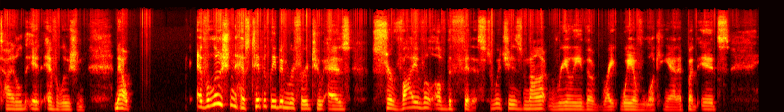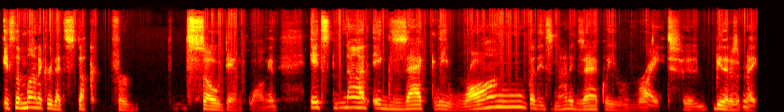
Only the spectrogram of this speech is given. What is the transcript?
titled it Evolution. Now, evolution has typically been referred to as survival of the fittest, which is not really the right way of looking at it, but it's it's the moniker that's stuck for so damned long. And it's not exactly wrong, but it's not exactly right. Uh, be that as it may.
